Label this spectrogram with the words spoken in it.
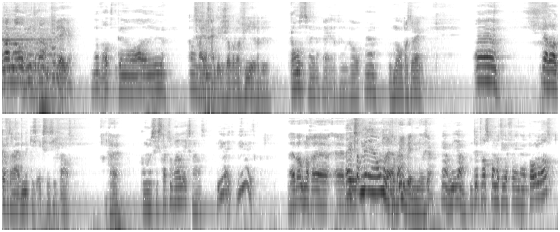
ruim een half uur te gaan. Zeker. Ja, wat? We kunnen wel een uur. Waarschijnlijk het gaat deze show al wel vier uur gaan duren. Kan ons het schelen. Nee, dat ik wel. Ja. Hoef morgen pas te werken. Eh, ja, dat wou ik even draaien. Mickey's Ecstasy files. Hè? Komen misschien straks nog wel de extra's. Wie weet, wie weet. We hebben ook nog... eh eh, Hey, ik zat midden in een onderwerp, Er nog weer Willy nieuws, hè? Ja, ja, dit was gewoon dat hij even in eh, Polen was.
